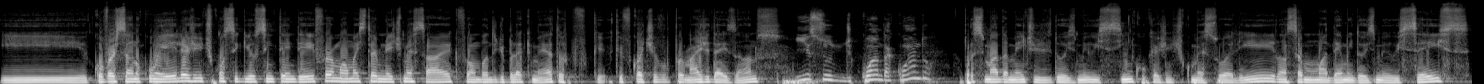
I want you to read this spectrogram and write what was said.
E conversando com ele, a gente conseguiu se entender e formar uma Exterminate Messiah, que foi uma banda de black metal que, que ficou ativo por mais de 10 anos. Isso de quando a quando? Aproximadamente de 2005 que a gente começou ali, lançamos uma demo em 2006,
